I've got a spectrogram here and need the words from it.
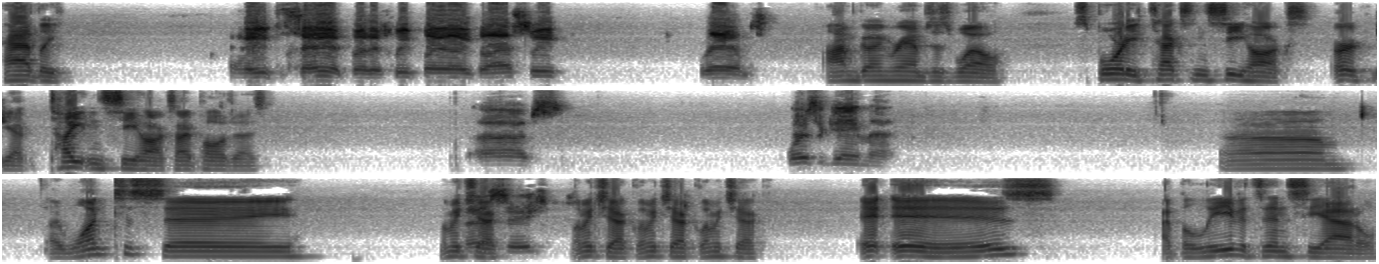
Hadley, I hate to say it, but if we play like last week, Rams. I'm going Rams as well. Sporty, Texans, Seahawks. Or, yeah, Titans, Seahawks. I apologize. Uh, where's the game at? Um, I want to say. Let me check. Let me check. Let me check. Let me check. It is. I believe it's in Seattle.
